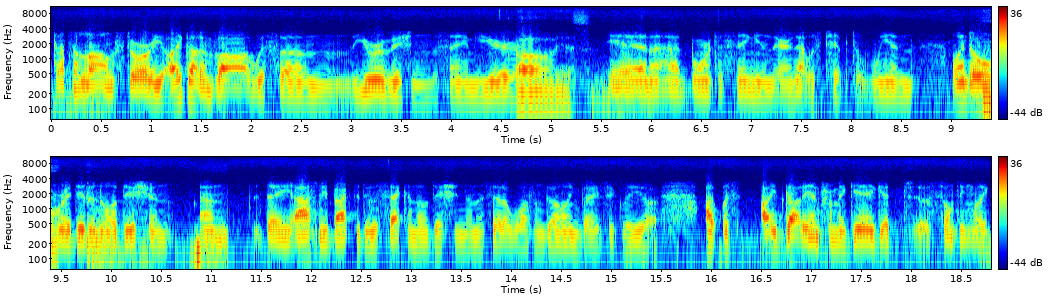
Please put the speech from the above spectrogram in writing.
that's a long story. I got involved with um, the Eurovision the same year. Oh, yes. Yeah, and I had Born to Sing in there, and that was tipped to win. I went over, I did an audition, and they asked me back to do a second audition, and I said I wasn't going. Basically, uh, I was I'd got in from a gig at uh, something like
